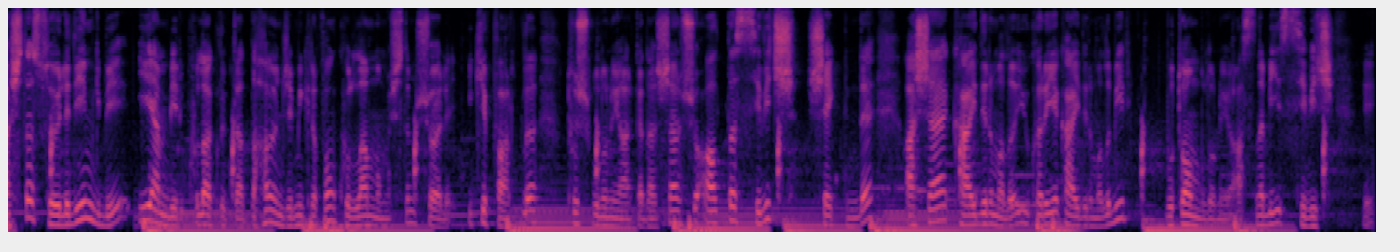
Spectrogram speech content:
Başta söylediğim gibi EM bir kulaklıkta daha önce mikrofon kullanmamıştım. Şöyle iki farklı tuş bulunuyor arkadaşlar. Şu altta switch şeklinde aşağıya kaydırmalı, yukarıya kaydırmalı bir buton bulunuyor. Aslında bir switch. E,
